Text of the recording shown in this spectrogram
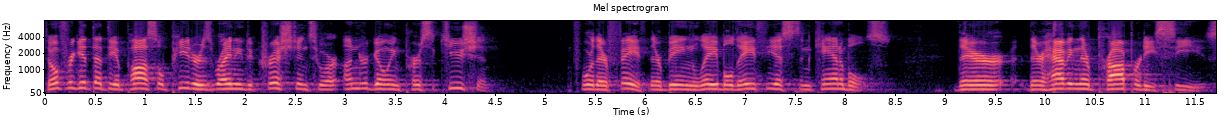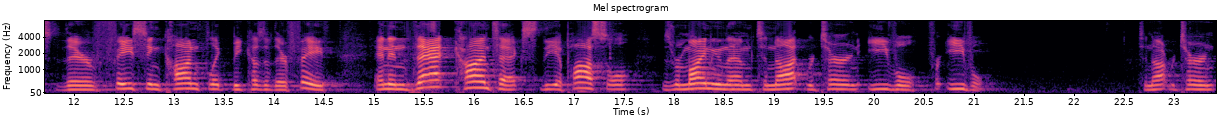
Don't forget that the Apostle Peter is writing to Christians who are undergoing persecution for their faith. They're being labeled atheists and cannibals. They're, they're having their property seized. They're facing conflict because of their faith. And in that context, the apostle is reminding them to not return evil for evil to not return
